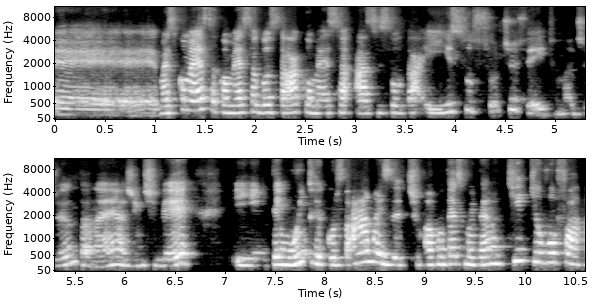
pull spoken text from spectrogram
É... Mas começa, começa a gostar, começa a se soltar. E isso surte efeito, não adianta, né? A gente vê e tem muito recurso. Ah, mas tipo, acontece muito. Ah, o que, que eu vou falar?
